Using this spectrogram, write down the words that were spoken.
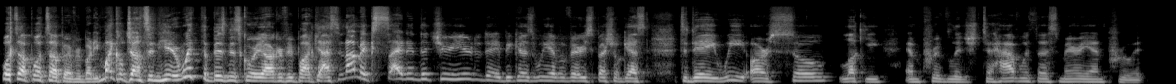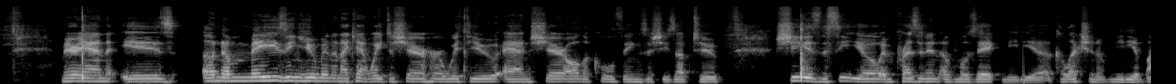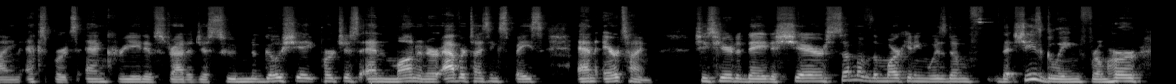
What's up? What's up, everybody? Michael Johnson here with the Business Choreography Podcast, and I'm excited that you're here today because we have a very special guest. Today, we are so lucky and privileged to have with us Mary Ann Pruitt. Mary Ann is an amazing human, and I can't wait to share her with you and share all the cool things that she's up to. She is the CEO and president of Mosaic Media, a collection of media buying experts and creative strategists who negotiate, purchase, and monitor advertising space and airtime. She's here today to share some of the marketing wisdom that she's gleaned from her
